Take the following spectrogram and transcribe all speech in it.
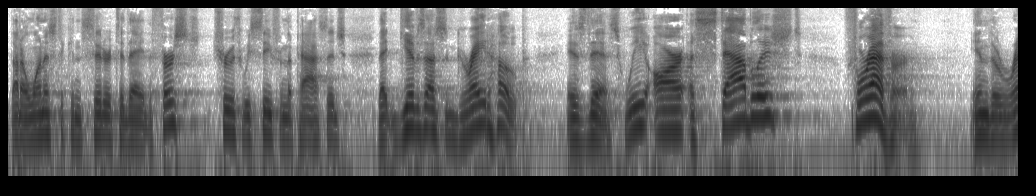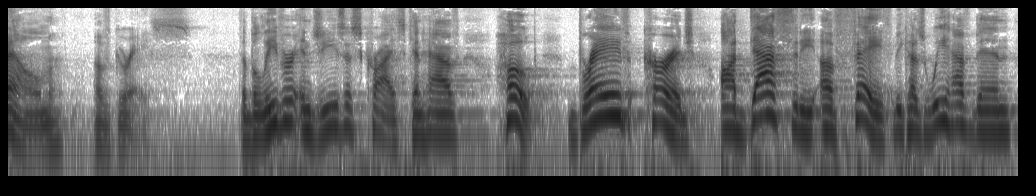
that I want us to consider today. The first truth we see from the passage that gives us great hope is this we are established forever in the realm of grace. The believer in Jesus Christ can have hope, brave courage, audacity of faith because we have been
